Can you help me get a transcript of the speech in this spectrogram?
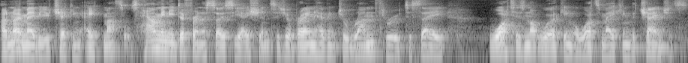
I don't know, maybe you're checking eight muscles. How many different associations is your brain having to run through to say what is not working or what's making the change? It's,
